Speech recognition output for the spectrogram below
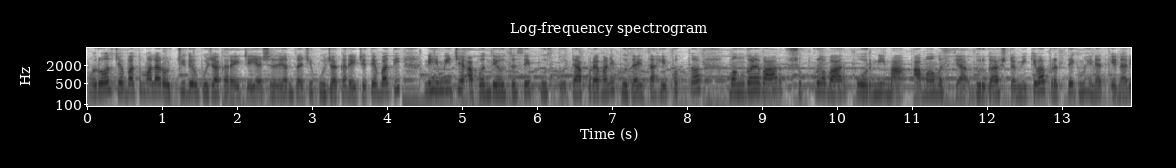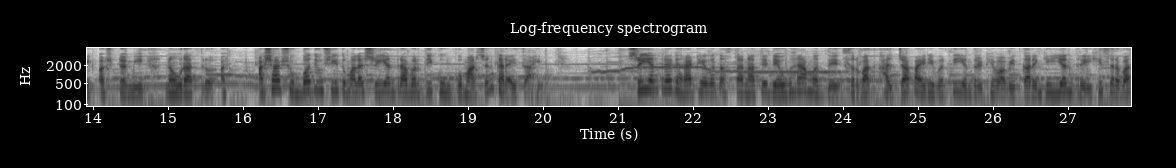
रोज जेव्हा तुम्हाला रोजची देवपूजा करायची या श्रीयंत्राची पूजा करायची तेव्हा ती नेहमीचे आपण देव जसे पूजतो त्याप्रमाणे पूजायचं आहे. फक्त मंगळवार शुक्रवार पौर्णिमा अमावस्या दुर्गाष्टमी किंवा प्रत्येक महिन्यात येणारी अष्टमी नवरात्र अशा शुभ दिवशी तुम्हाला श्रीयंत्रावरती कुंकुमार्चन करायचं आहे. श्रीयंत्र घरात ठेवत असताना ते देवघरामध्ये सर्वात खालच्या पायरीवरती यंत्र ठेवावेत कारण की यंत्रे ही सर्वात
